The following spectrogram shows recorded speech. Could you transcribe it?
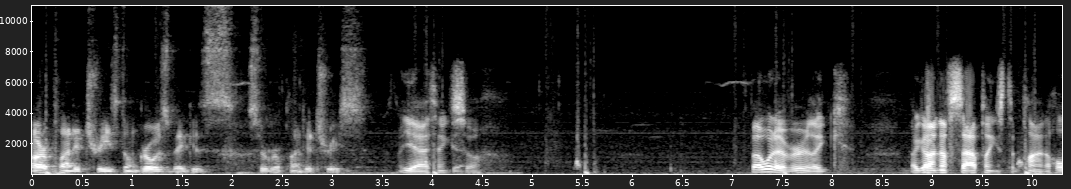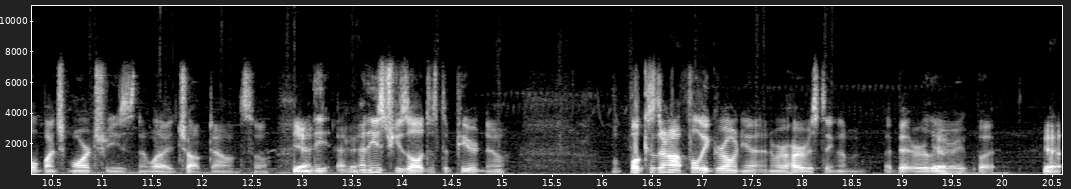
our planted trees don't grow as big as server planted trees. Yeah, I think so. But whatever, like I got enough saplings to plant a whole bunch more trees than what I chopped down. So Yeah. and, the, okay. and these trees all just appeared now. Well, because they're not fully grown yet, and we're harvesting them a bit earlier, Yeah. right? But Yeah.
